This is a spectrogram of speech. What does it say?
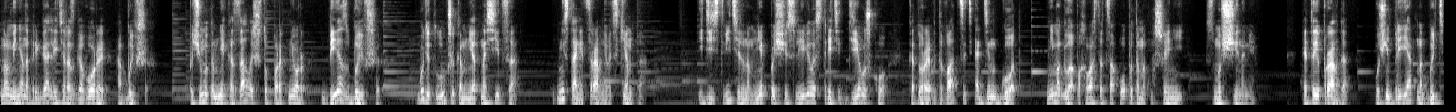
но меня напрягали эти разговоры о бывших. Почему-то мне казалось, что партнер без бывших будет лучше ко мне относиться, не станет сравнивать с кем-то. И действительно, мне посчастливилось встретить девушку, которая в 21 год не могла похвастаться опытом отношений с мужчинами. Это и правда, очень приятно быть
